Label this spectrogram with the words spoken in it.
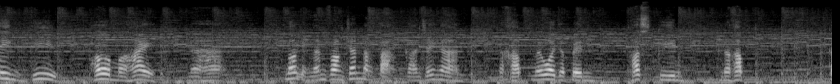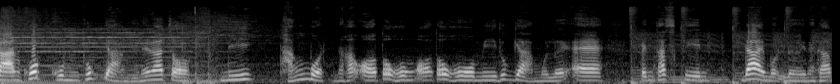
ติ้งที่เพิ่มมาให้นะฮะ นอกจากนั้นฟังก์ชันต่างๆ การใช้งานนะครับไม่ว่าจะเป็นทัชสกรีนนะครับการควบคุมทุกอย่างอยู่ในหน้าจอนี้ทั้งหมดนะครับออโต้โฮงออโต้โฮมีทุกอย่างหมดเลยแอร์เป็นทัชสกรีนได้หมดเลยนะครับ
